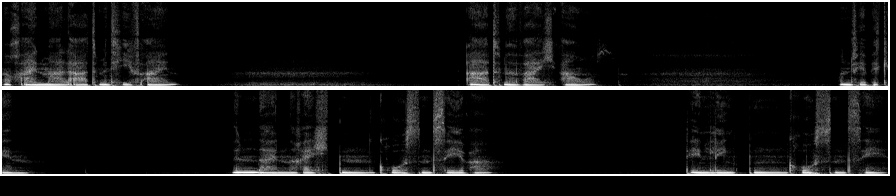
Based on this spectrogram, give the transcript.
Noch einmal atme tief ein, atme weich aus und wir beginnen. Nimm deinen rechten großen Zeh wahr, den linken großen Zeh,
